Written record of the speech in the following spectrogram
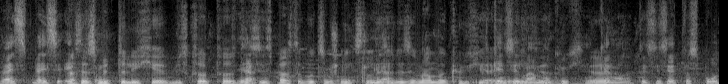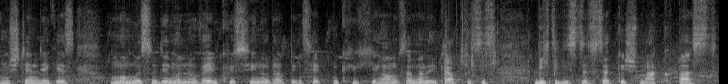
weiß, weiß, Also das Mütterliche, wie du gesagt hast, Ja. das ist, passt ja gut zum Schnitzel, das Ja. ist ja diese Mama-Küche Kennst du die Mama-Küche? Ja. Genau. Das ist etwas Bodenständiges und man muss nicht immer Novelle Cuisine oder Pinzettenküche haben, sondern ich glaube, das ist wichtig ist, dass der Geschmack passt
